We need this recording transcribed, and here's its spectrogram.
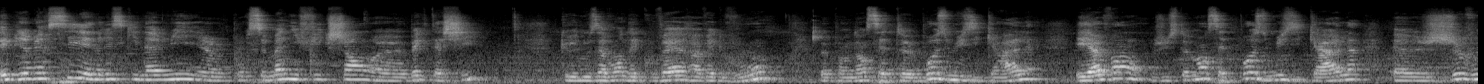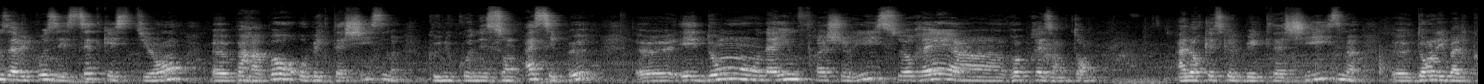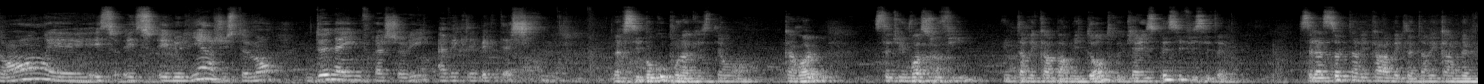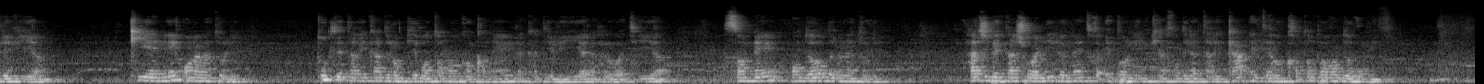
Eh bien, merci Enris Kinami euh, pour ce magnifique chant euh, Bektashi que nous avons découvert avec vous euh, pendant cette pause musicale. Et avant justement cette pause musicale, je vous avais posé cette question par rapport au Bektachisme que nous connaissons assez peu et dont Naïm Frachery serait un représentant. Alors qu'est-ce que le Bektachisme euh, dans les Balkans et, le lien justement de Naïm Frachery avec les Bektachis Merci beaucoup pour la question, Carole. C'est une voix soufie, une tarika parmi d'autres, qui a une spécificité. C'est la seule tarika avec la tarika mevlevia qui est née en Anatolie. Toutes les tarikas de l'Empire ottoman qu'on connaît, la Kadiriya, la Halwatiya, sont nées en dehors de l'Anatolie. Haji Bektash le maître éponyme qui a fondé la Tarika, était un contemporain de Rumi.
